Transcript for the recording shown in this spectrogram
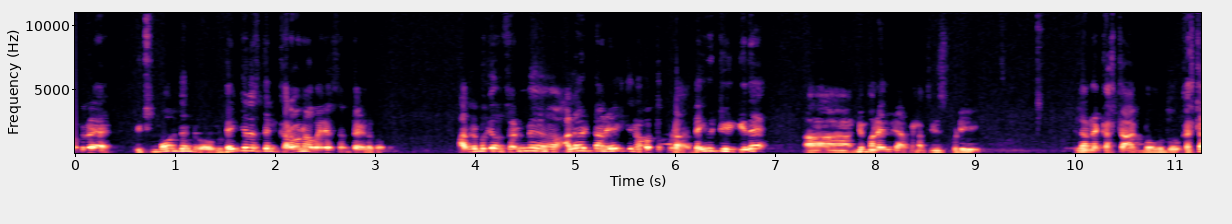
ಅಂದ್ರೆ it's more than dangerous than corona virus ಅಂತ ಹೇಳ್ಬೋದು. ಅದ್ರ ಬಗ್ಗೆ ಒಂದು ಸಣ್ಣ ಅಲರ್ಟ್ ನಾನು ಹೇಳ್ತೀನಿ ಅವತ್ತು ಕೂಡ. ದಯವಿಟ್ಟು ಹೀಗಿದೆ. ನಿಮ್ಮ ಮನೆಯಲ್ಲಿ ಯಾಕನ್ನ ತಿಳಿಸ್ಬಿಡಿ. ಇಲ್ಲಾಂದ್ರೆ ಕಷ್ಟ ಆಗಬಹುದು. ಕಷ್ಟ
